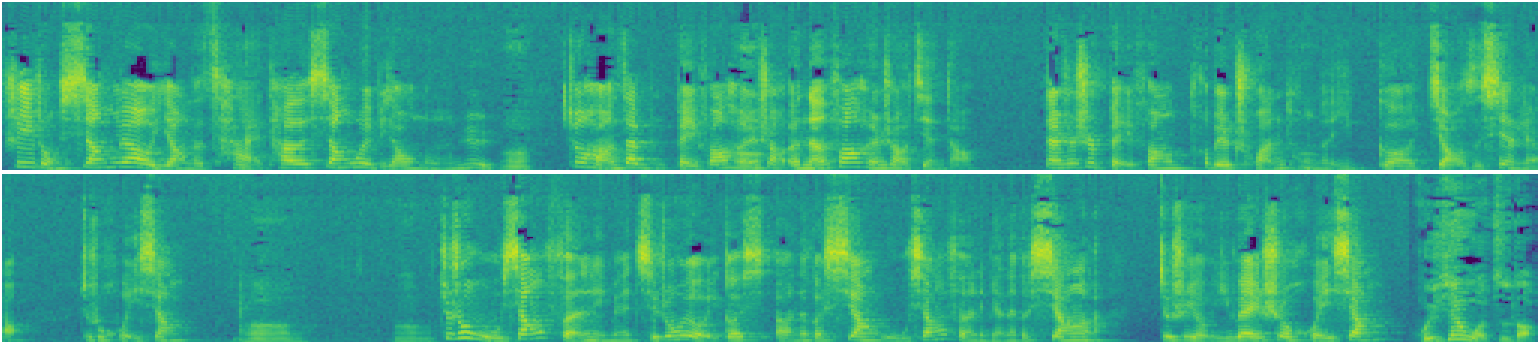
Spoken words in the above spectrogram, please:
是一种香料一样的菜，它的香味比较浓郁，嗯，就好像在北方很少，呃，南方很少见到，但是是北方特别传统的一个饺子馅料，就是茴香。嗯嗯，就是五香粉里面，其中有一个呃那个香，五香粉里面那个香啊，就是有一味是茴香。茴香我知道，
